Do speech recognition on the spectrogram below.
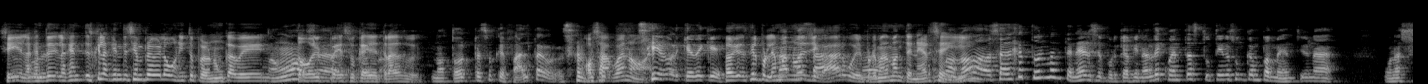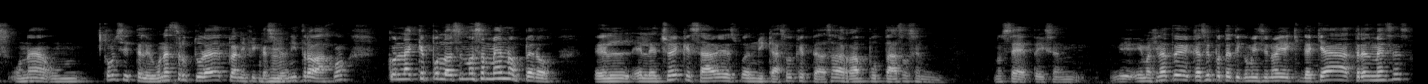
Sí, la gente, la gente, es que la gente siempre ve lo bonito, pero nunca ve No, todo o el sea, peso que hay detrás, güey. No, todo el peso que falta, güey. O sea, O sea, bueno. Sí, porque es de que... Es que el problema no es llegar, güey, el problema es mantenerse no, ahí. No, o sea, deja tú el mantenerse, porque a final de cuentas tú tienes un campamento y una, una, una un, ¿cómo se dice? Una estructura de planificación Ujú. y trabajo con la que pues lo haces más o menos, pero el, el hecho de que sabes, pues en mi caso, que te vas a agarrar putazos en, no sé, te dicen, imagínate caso hipotético, me dicen, oye, de aquí a tres meses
